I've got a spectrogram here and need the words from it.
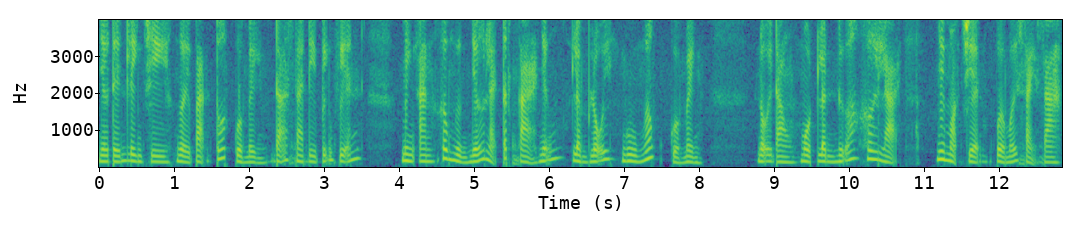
Nhớ đến Linh Chi, người bạn tốt của mình đã ra đi vĩnh viễn. Minh An không ngừng nhớ lại tất cả những lầm lỗi ngu ngốc của mình. Nỗi đau một lần nữa khơi lại như mọi chuyện vừa mới xảy ra.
